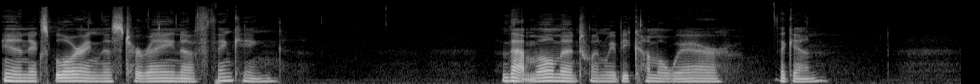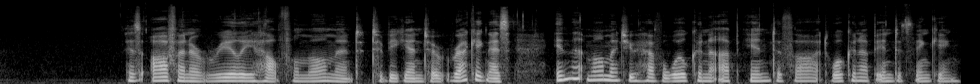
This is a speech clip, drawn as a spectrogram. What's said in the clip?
In exploring this terrain of thinking, that moment when we become aware again is often a really helpful moment to begin to recognize in that moment you have woken up into thought, woken up into thinking.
